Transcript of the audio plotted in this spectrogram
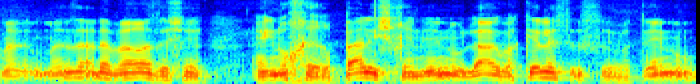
מה, מה זה הדבר הזה שהיינו חרפה לשכננו, לעג וקלס לסביבתנו?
